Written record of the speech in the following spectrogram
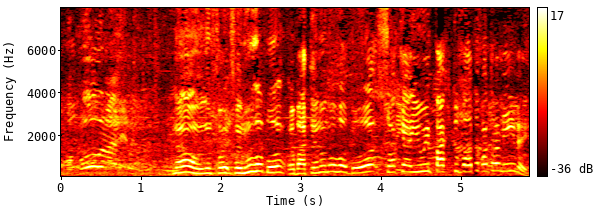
no robô ou na arena? Não, não foi, foi no robô. Eu batendo no robô, só que aí o impacto volta contra mim, velho.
